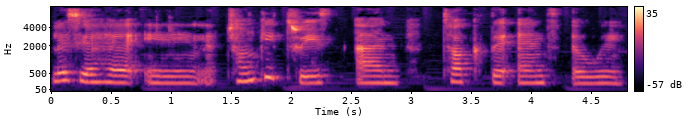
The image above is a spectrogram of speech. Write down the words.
place your hair in chunky twist and tuck the ends away.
